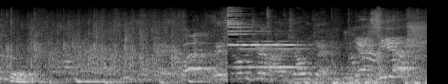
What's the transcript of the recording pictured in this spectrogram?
Thank you. E assim. É.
